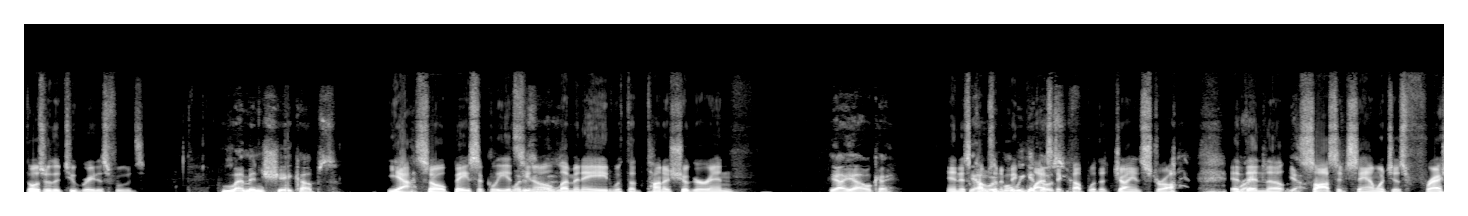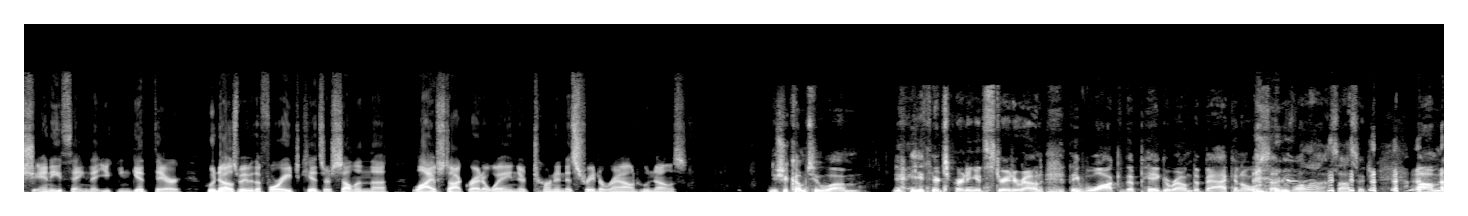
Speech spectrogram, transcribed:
those are the two greatest foods. Lemon shake ups. Yeah, so basically, it's What you know is- lemonade with a ton of sugar in, Yeah, yeah, okay. and it Yeah, comes well, in a big plastic those- cup with a giant straw. and then the yeah. sausage sandwiches, fresh anything that you can get there. Who knows? Maybe the 4-H kids are selling the livestock right away and they're turning it straight around. Who knows? You should come to um. Yeah, they're turning it straight around. They walk the pig around the back, and all of a sudden, voila, sausage. Um,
